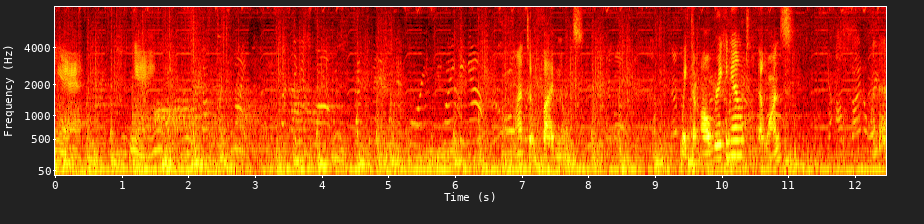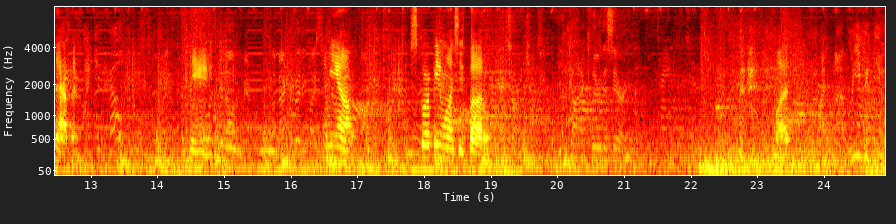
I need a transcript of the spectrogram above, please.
Yeah, yeah. Well, that took five minutes. Wait, they're all breaking out at once? How'd that happen? Yeah. Let me out. Scorpion wants his bottle. You gotta clear this area. What? I'm leaving you.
